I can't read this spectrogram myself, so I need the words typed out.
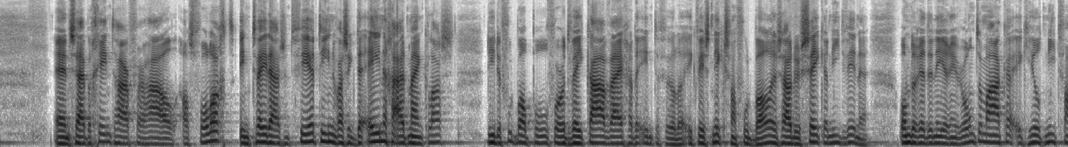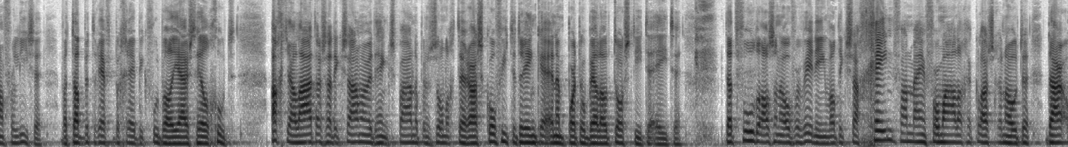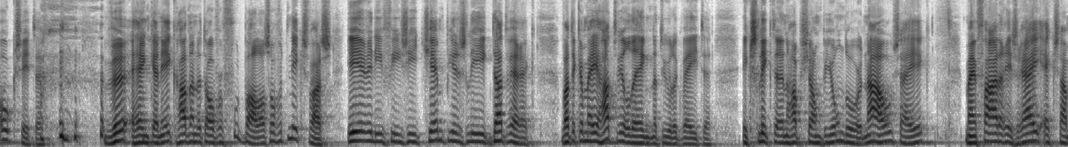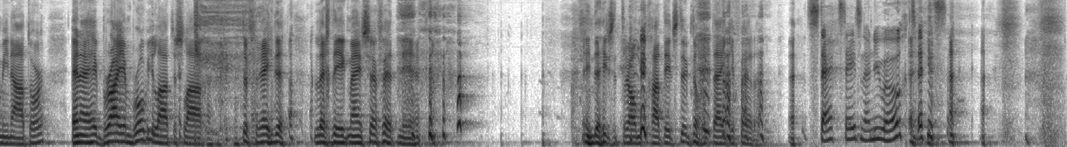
En zij begint haar verhaal als volgt. In 2014 was ik de enige uit mijn klas die de voetbalpool voor het WK weigerde in te vullen. Ik wist niks van voetbal en zou dus zeker niet winnen. Om de redenering rond te maken, ik hield niet van verliezen. Wat dat betreft begreep ik voetbal juist heel goed. Acht jaar later zat ik samen met Henk Spaan op een zonnig terras koffie te drinken en een portobello tosti te eten. Dat voelde als een overwinning, want ik zag geen van mijn voormalige klasgenoten daar ook zitten. We, Henk en ik, hadden het over voetbal alsof het niks was. Eredivisie, Champions League, dat werk. Wat ik ermee had, wilde Henk natuurlijk weten. Ik slikte een hap champignon door. Nou, zei ik, mijn vader is rijexaminator En hij heeft Brian Brobby laten slagen. Tevreden legde ik mijn servet neer. In deze trant gaat dit stuk nog een tijdje verder. Het stijgt steeds naar nieuwe hoogtes.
